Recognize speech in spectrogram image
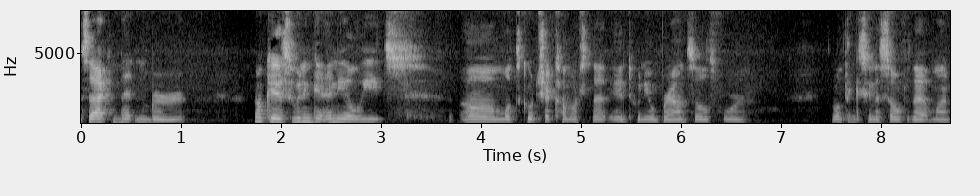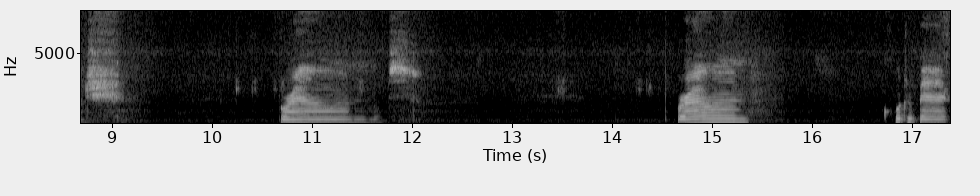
Zach Mettenberg. Okay, so we didn't get any elites. Um, let's go check how much that Antonio Brown sells for. I don't think he's gonna sell for that much. Brown. Oops. Brown. Quarterback.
